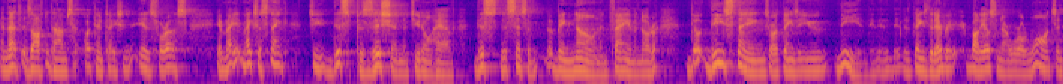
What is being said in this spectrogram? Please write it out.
And that is oftentimes what temptation is for us. It, may, it makes us think, this position that you don't have, this, this sense of being known and fame and order, these things are things that you need. They're things that every, everybody else in our world wants, and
